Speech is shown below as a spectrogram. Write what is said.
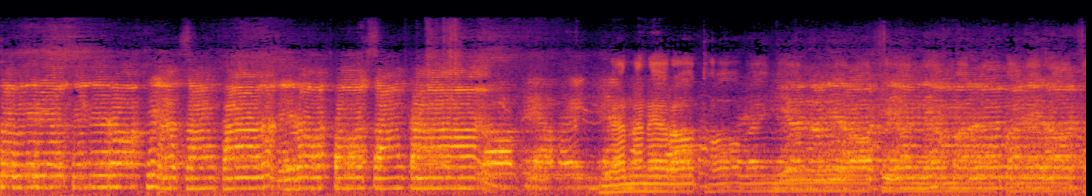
សវិរិយសិនិរោធិសង្ការនិរោធសង្ការញាណនេរោធវេញាយាននិរោធិនិមរោបនិរោធ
